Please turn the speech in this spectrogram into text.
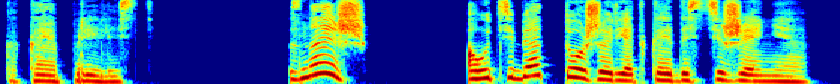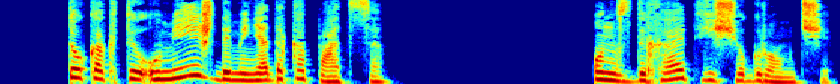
Какая прелесть. Знаешь, а у тебя тоже редкое достижение. То, как ты умеешь до меня докопаться. Он вздыхает еще громче.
